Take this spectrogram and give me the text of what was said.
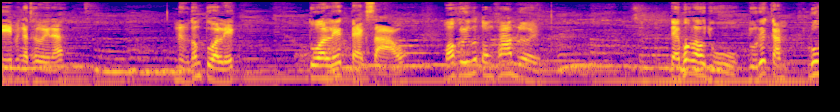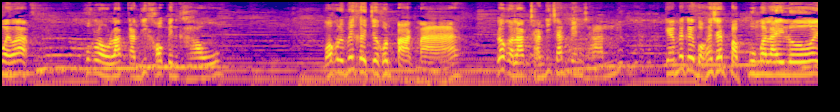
ย์เป็นกระเทยนะหนึ่งต้องตัวเล็ก ตัวเล็กแตกสาว หมอกรวินก็ตรงข้ามเลย แต่พวกเราอยู่อยู่ด้วยกัน รู้ไหมว่า พวกเรารักกันที่เขาเป็นเขาหมอกรวินไม่เคยเจอคนปากหมา แล้วก็รักฉันที่ฉันเป็นฉัน แกไม่เคยบอกให้ฉันปรับปรุงอะไรเลย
